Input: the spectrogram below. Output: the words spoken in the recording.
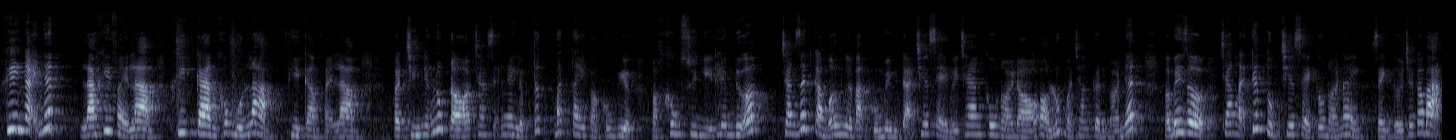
khi ngại nhất là khi phải làm, khi càng không muốn làm thì càng phải làm và chính những lúc đó, Trang sẽ ngay lập tức bắt tay vào công việc và không suy nghĩ thêm nữa. Trang rất cảm ơn người bạn của mình đã chia sẻ với Trang câu nói đó vào lúc mà Trang cần nói nhất. Và bây giờ, Trang lại tiếp tục chia sẻ câu nói này dành tới cho các bạn.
